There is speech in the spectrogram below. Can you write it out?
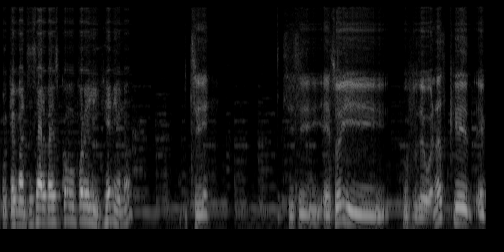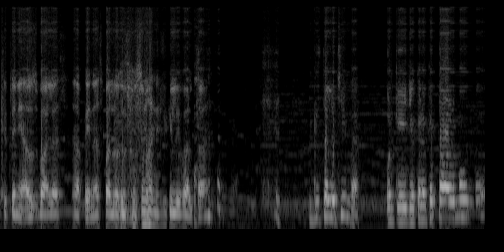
porque el man se salva es como por el ingenio, ¿no? Sí. Sí, sí, eso y uf, de buenas que, eh, que tenía dos balas apenas para los dos manes que le faltaban. Es que está lo chimba, porque yo creo que todo el mundo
